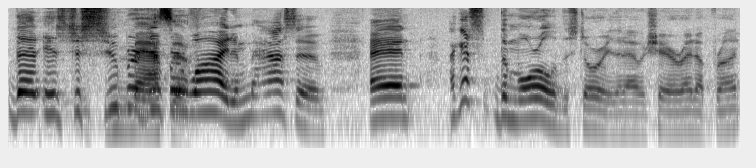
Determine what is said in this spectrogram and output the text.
that is just super duper wide and massive. And I guess the moral of the story that I would share right up front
